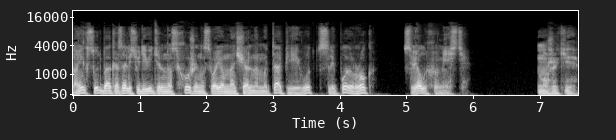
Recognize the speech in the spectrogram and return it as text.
Но их судьбы оказались удивительно схожи на своем начальном этапе, и вот слепой рок свел их вместе. «Мужики»,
